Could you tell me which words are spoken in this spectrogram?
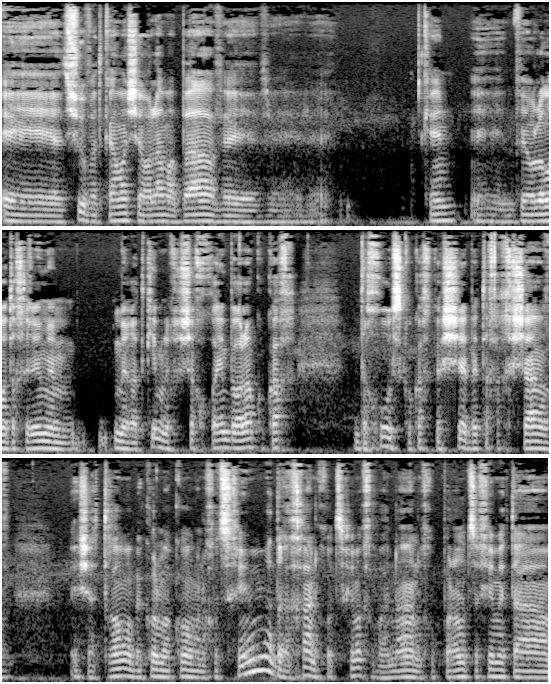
אה, אז שוב, עד כמה שהעולם הבא ו... ו, כן, אה, ועולמות אחרים הם מרתקים, אני חושב שאנחנו חיים בעולם כל כך דחוס, כל כך קשה, בטח עכשיו. שהטראומה בכל מקום, אנחנו צריכים הדרכה, אנחנו צריכים הכוונה, אנחנו כולנו צריכים את ה...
